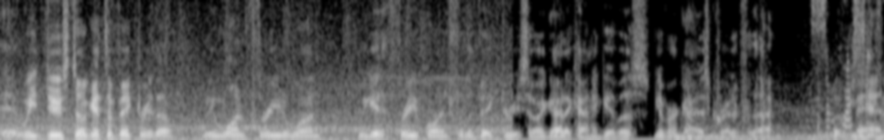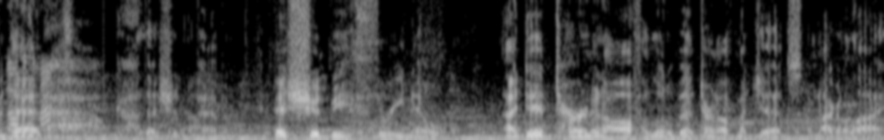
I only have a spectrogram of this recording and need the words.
eh, we do still get the victory though. We won three to one. We get three points for the victory, so I got to kind of give us give our guys credit for that. Some But man, that oh god, that shouldn't have happened. It should be three 0 I did turn it off a little bit, turn off my jets. I'm not gonna lie.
